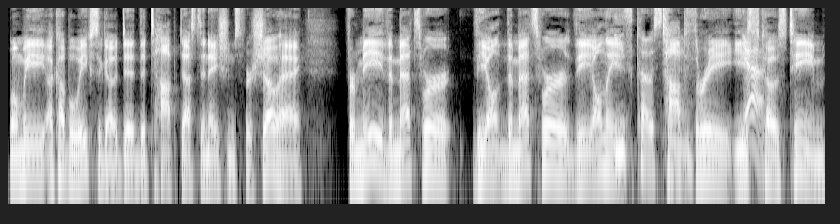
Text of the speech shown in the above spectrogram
when we a couple weeks ago did the top destinations for Shohei, for me the Mets were the the Mets were the only East Coast top team. three East Yeah. Coast team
